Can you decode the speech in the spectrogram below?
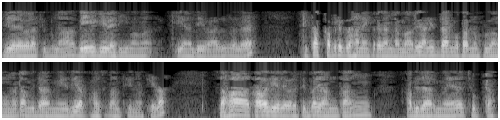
ලියලා තිබුණා වේගය වැඩි මම කියන දේවල් වල ටිකක් අපිට ග්‍රහණය කරගන්න අමාරුයි. අනිත් ධර්ම කරන්න පුළුවන් වුණාට අභිධර්මයේදී අපහසුකම් තියෙනවා කියලා. සහ තව ලියලා තිබ්බා යන්තම් අභිධර්මය චුට්ටක්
